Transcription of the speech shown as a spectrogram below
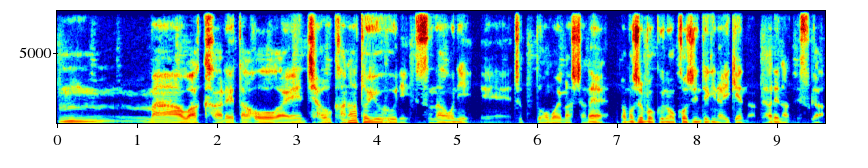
うん、まあ別れた方がええんちゃうかなというふうに素直に、えーちょっと思いましたね。まあ、もちろん僕の個人的な意見なんであれなんですが、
